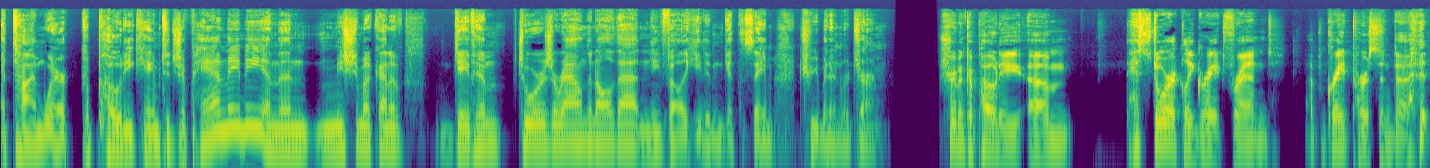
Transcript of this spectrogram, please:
a time where Capote came to Japan maybe and then Mishima kind of gave him tours around and all of that and he felt like he didn't get the same treatment in return. Truman Capote, um, historically great friend, a great person to, to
